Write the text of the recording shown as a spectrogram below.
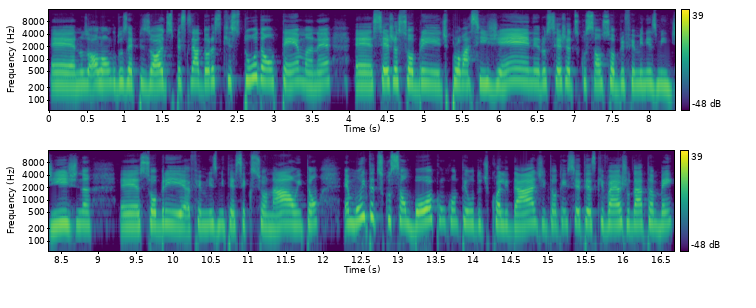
é, nos, ao longo dos episódios pesquisadoras que estudam o tema, né? É, seja sobre diplomacia e gênero, seja discussão sobre feminismo indígena, é, sobre feminismo interseccional. Então, é muita discussão boa com conteúdo de qualidade, então tenho certeza que vai ajudar também,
